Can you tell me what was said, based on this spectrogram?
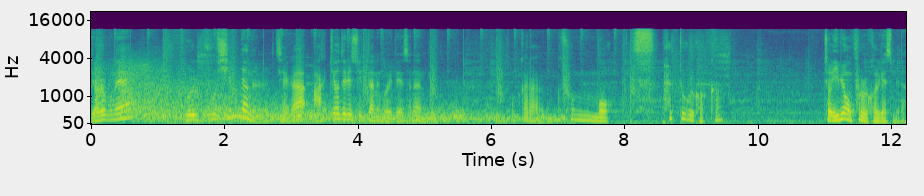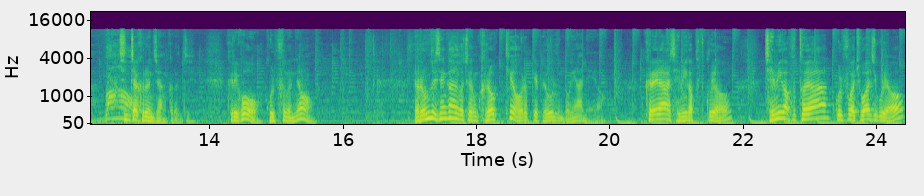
여러분의 골프 10년을 제가 아껴드릴 수 있다는 거에 대해서는 손가락, 손목, 팔뚝을 걸까? 저 이병옥 프로를 걸겠습니다. 진짜 그런지 안 그런지. 그리고 골프는요. 여러분들이 생각하는 것처럼 그렇게 어렵게 배울 운동이 아니에요. 그래야 재미가 붙고요. 재미가 붙어야 골프가 좋아지고요.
